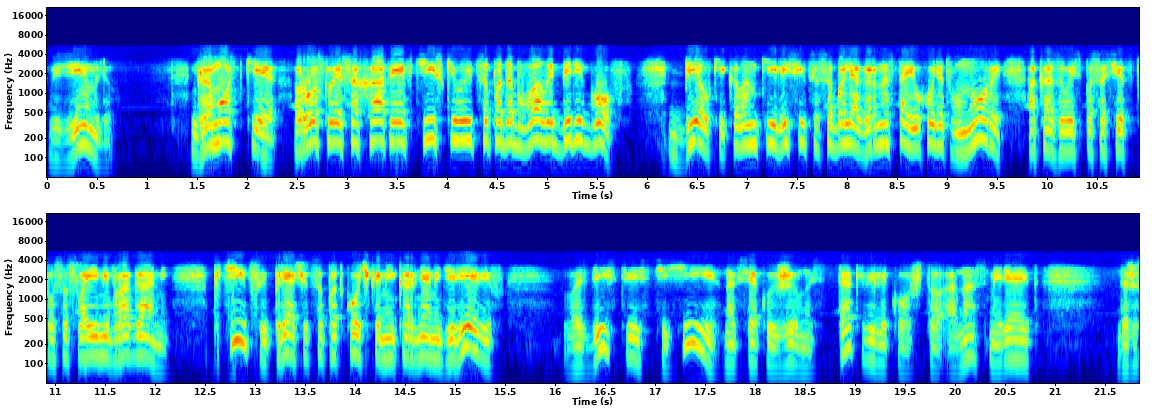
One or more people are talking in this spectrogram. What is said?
в землю. Громоздкие, рослые сахатые втискиваются под обвалы берегов. Белки, колонки, лисицы, соболя, горностаи уходят в норы, оказываясь по соседству со своими врагами. Птицы прячутся под кочками и корнями деревьев. Воздействие стихии на всякую живность так велико, что она смиряет даже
